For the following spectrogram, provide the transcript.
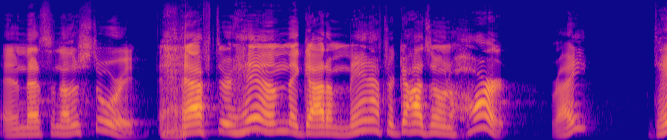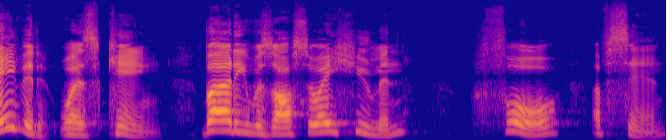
And that's another story. And after him, they got a man after God's own heart, right? David was king, but he was also a human full of sin.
